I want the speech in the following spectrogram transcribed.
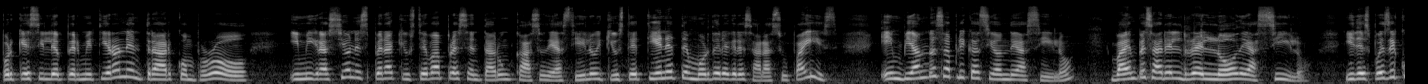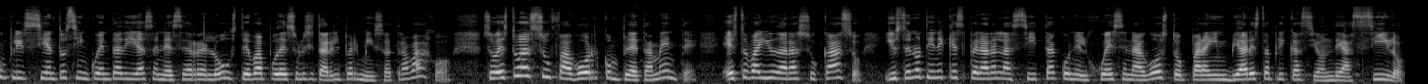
porque si le permitieron entrar con parole, Inmigración espera que usted va a presentar un caso de asilo y que usted tiene temor de regresar a su país. Enviando esa aplicación de asilo, va a empezar el reloj de asilo. Y después de cumplir 150 días en ese reloj, usted va a poder solicitar el permiso de trabajo. So, esto a su favor completamente. Esto va a ayudar a su caso. Y usted no tiene que esperar a la cita con el juez en agosto para enviar esta aplicación de asilo.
